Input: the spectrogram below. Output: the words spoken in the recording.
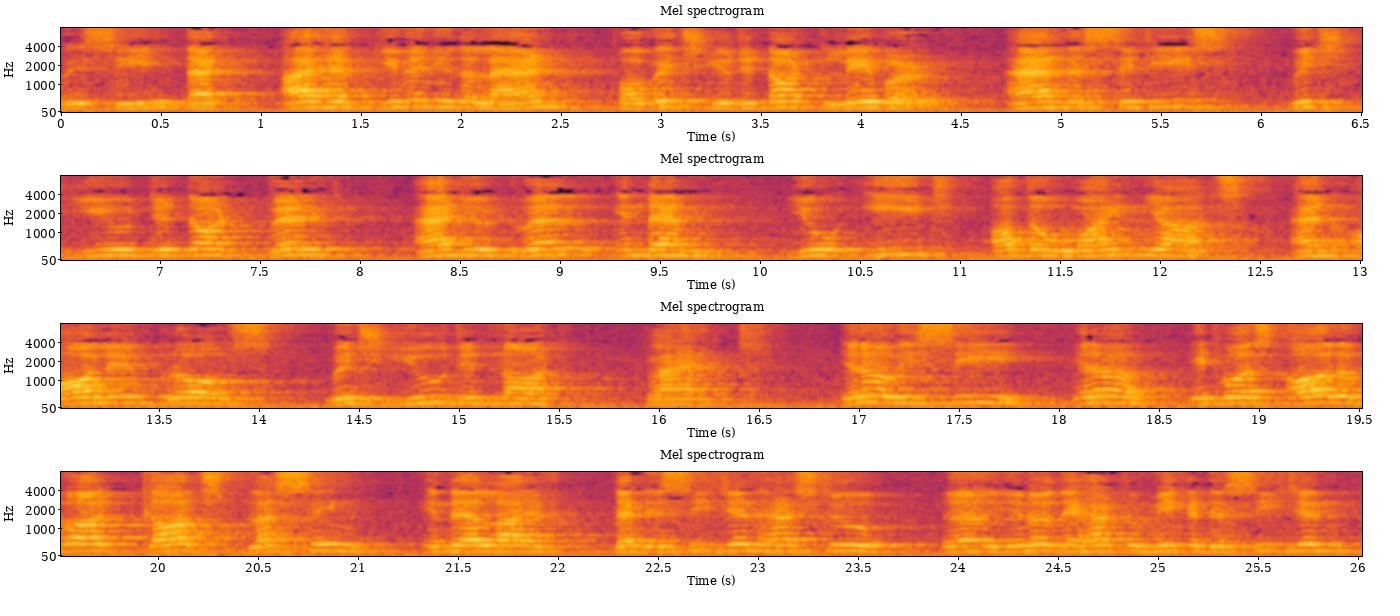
we see that I have given you the land for which you did not labor, and the cities which you did not build, and you dwell in them. You eat of the vineyards and olive groves which you did not plant. You know, we see, you know, it was all about God's blessing in their life. The decision has to, uh, you know, they have to make a decision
